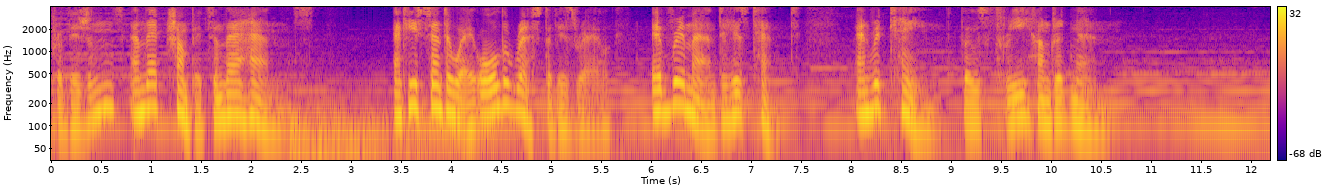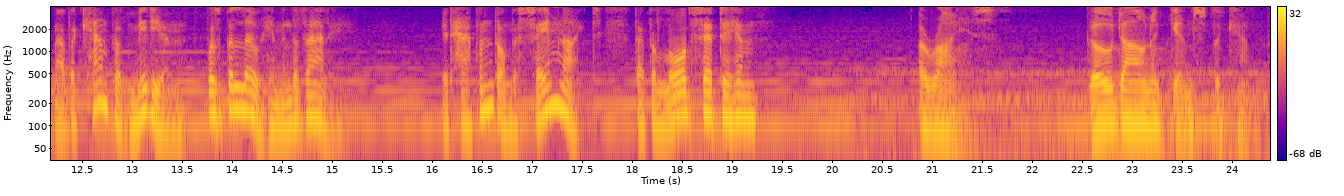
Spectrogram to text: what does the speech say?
provisions and their trumpets in their hands. And he sent away all the rest of Israel, every man to his tent, and retained those three hundred men. Now the camp of Midian was below him in the valley. It happened on the same night that the Lord said to him, Arise, go down against the camp,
